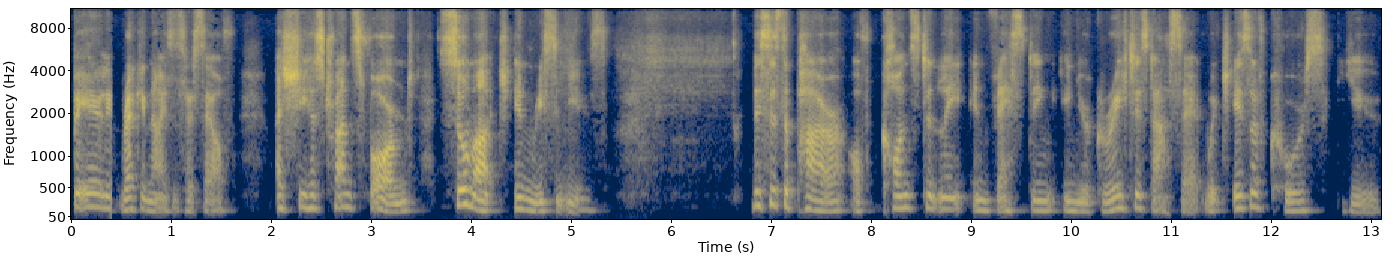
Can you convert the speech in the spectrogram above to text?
barely recognizes herself as she has transformed so much in recent years. This is the power of constantly investing in your greatest asset, which is, of course, you.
